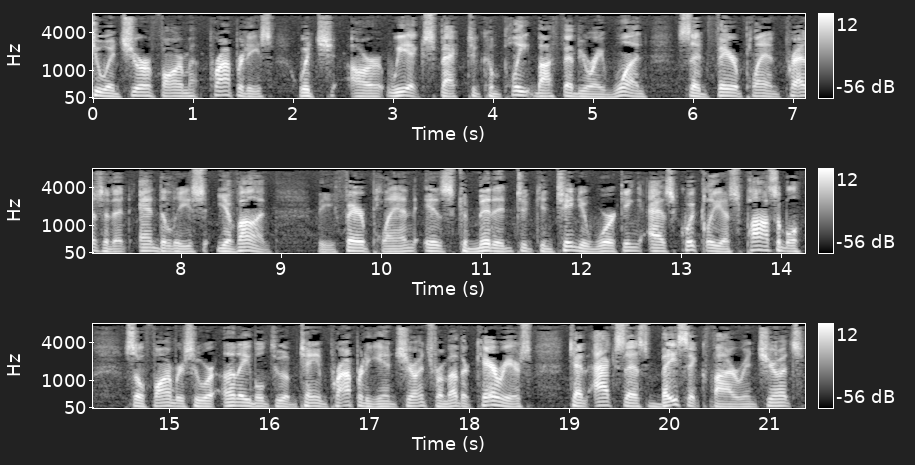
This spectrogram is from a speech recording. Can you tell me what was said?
to insure farm properties, which are we expect to complete by February 1, said FAIR Plan President Andelise Yvonne. The FAIR Plan is committed to continue working as quickly as possible so farmers who are unable to obtain property insurance from other carriers can access basic fire insurance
